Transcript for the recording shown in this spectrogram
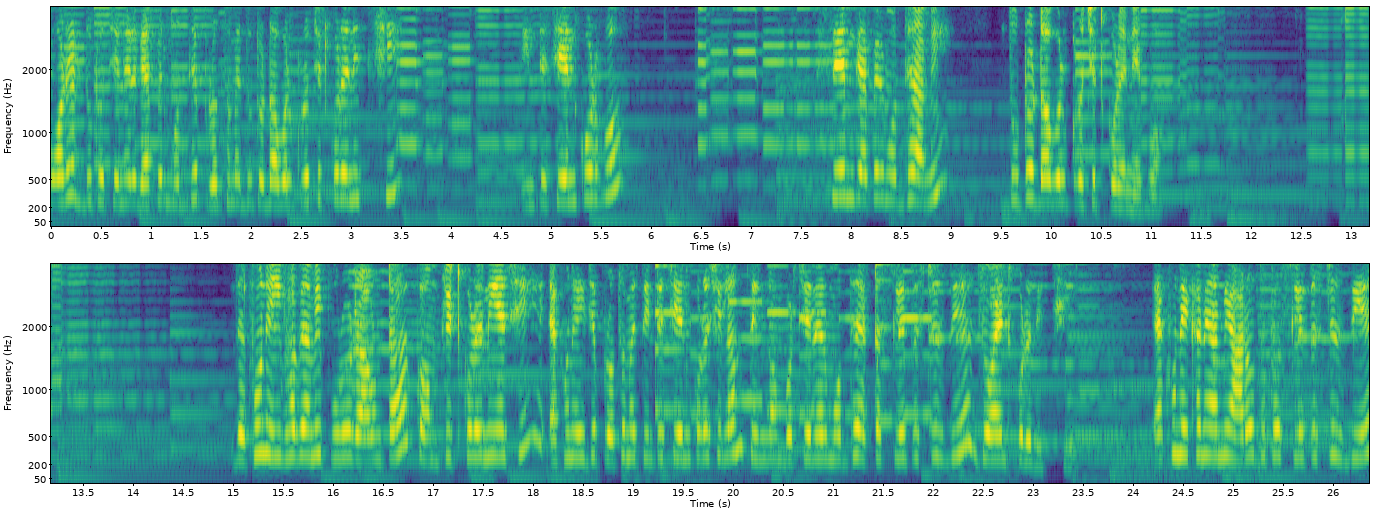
পরের দুটো চেনের গ্যাপের মধ্যে প্রথমে দুটো ডবল ক্রোচেট করে নিচ্ছি। তিনটে চেন করব। সেম গ্যাপের মধ্যে আমি দুটো ডবল ক্রোচেট করে নেব। দেখুন, এইভাবে আমি পুরো রাউন্ডটা কমপ্লিট করে নিয়েছি। এখন এই যে প্রথমে তিনটে চেন করেছিলাম, তিন নম্বর চেনের মধ্যে একটা স্লিপ স্টিচ দিয়ে জয়েন্ট করে দিচ্ছি। এখন এখানে আমি আরও দুটো স্লিপ স্টিচ দিয়ে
